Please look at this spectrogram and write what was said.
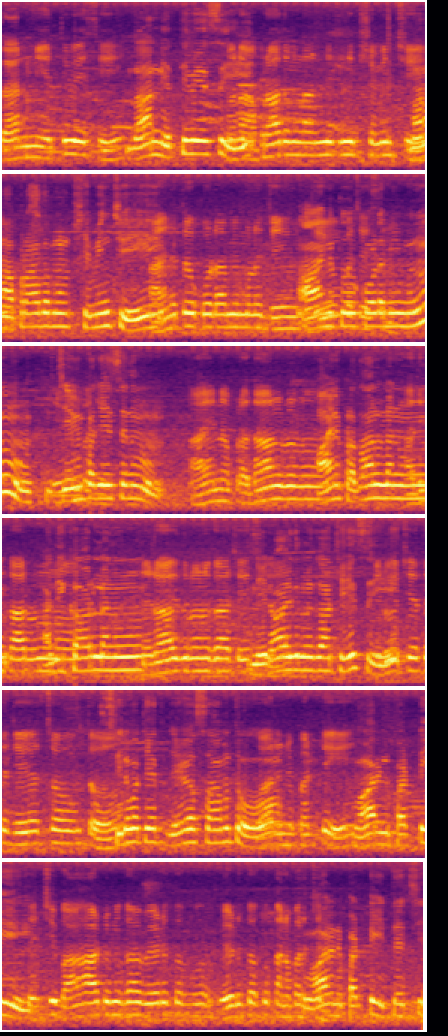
దానిని ఎత్తివేసి దాన్ని ఎత్తివేసి మన అపరాధములన్నిటిని క్షమించి మన అపరాధములను క్షమించి ఆయనతో కూడా మిమ్మల్ని ఆయనతో కూడా. మేమును జీవింపజేసెను ఆయన ప్రధానులను ఆయన ప్రధానులను అధికారులను అధికారులను నిరాయుధులనుగా చేసి నిరాయుధులుగా చేసి శిలువ చేత జయోత్సవంతో శిలువ చేత జయోత్సవంతో వారిని పట్టి వారిని పట్టి తెచ్చి బాహాటముగా వేడుకకు వేడుకకు కనపరచు వారిని పట్టి తెచ్చి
